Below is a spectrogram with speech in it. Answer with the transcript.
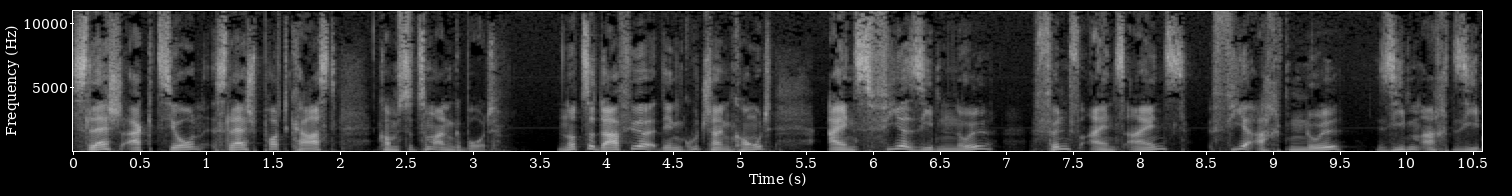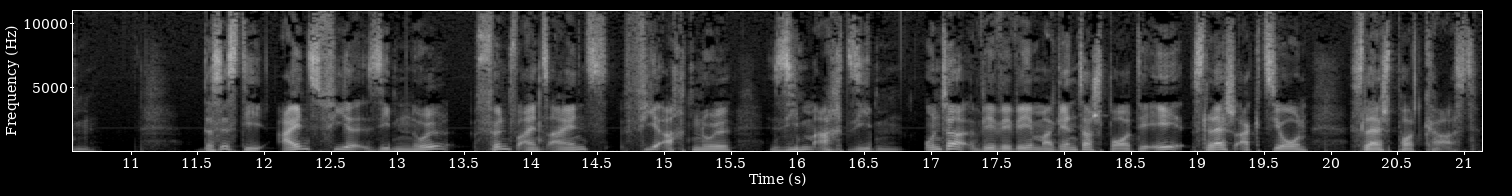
slash Aktion slash Podcast kommst du zum Angebot. Nutze dafür den Gutscheincode 1470 511 480 787. Das ist die 1470 511 480 787 unter www.magentasport.de slash Aktion slash Podcast.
